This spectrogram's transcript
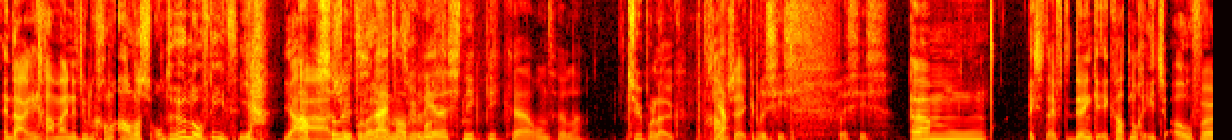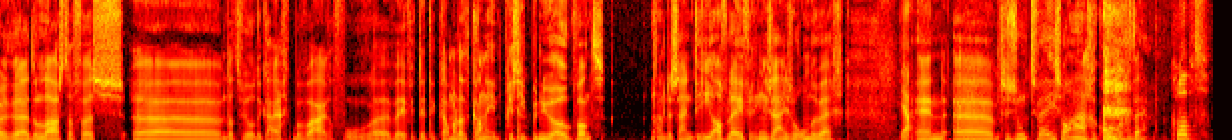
En daarin gaan wij natuurlijk gewoon alles onthullen, of niet? Ja, Ja, absoluut. superleuk Wij mogen weer een sneak peek eh, onthullen. Superleuk. Dat gaan ja, we zeker doen. precies, precies. Ehm, ik zit even te denken. Ik had nog iets over eh The Last of Us. Eh, dat wilde ik eigenlijk bewaren voor WVTTK. Maar dat kan in principe nu ook. Want nou, er zijn drie afleveringen zijn ze onderweg. Ja. En eh, seizoen 2 is al aangekondigd. Hè? Klopt.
